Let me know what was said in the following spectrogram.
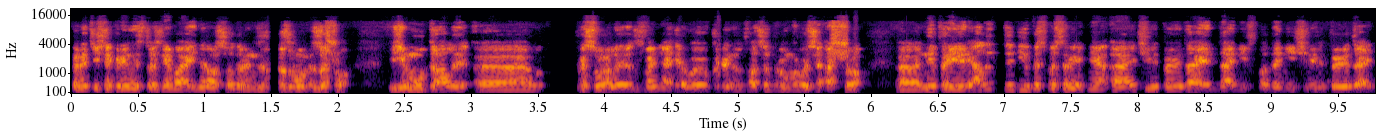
політичне керівництво знімає генерала Содоря, не зрозуміло за що. Йому дали. Е, Присвоїли звання Героя України у 22-му році. А що е, не перевіряли тоді безпосередньо, е, чи відповідає дані в чи не відповідає?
